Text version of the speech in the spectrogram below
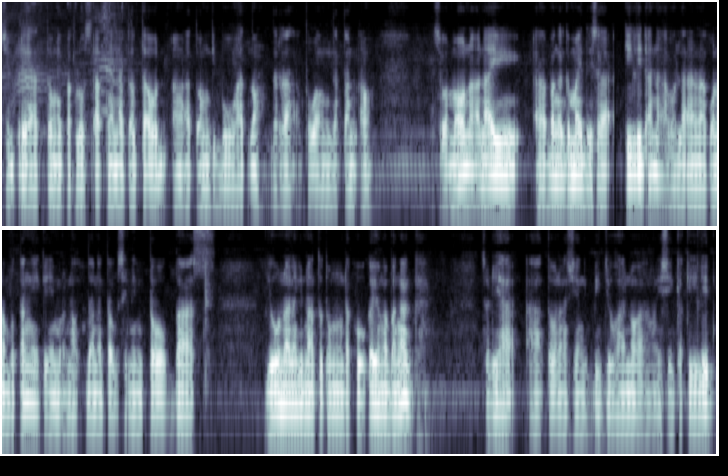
Siyempre atong ipa-close up nga nagtaod-taod ang atong gibuhat no. Dara ato ang natanaw. So mao na anay uh, bangagamay diri sa kilid ana wala na ako nang butang eh kay murag nahutdan na tawag semento o bus. Giuna lang yun nato tong dako kayo nga bangag. So diha ato na siyang videohan no ang isig kakilid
